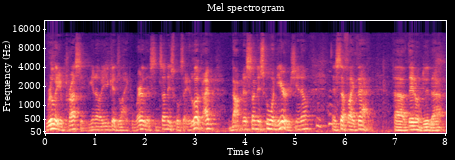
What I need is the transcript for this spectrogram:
really impressive. You know, you could like wear this in Sunday school, and say, look, I've not missed Sunday school in years, you know, and stuff like that. Uh, they don't do that.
